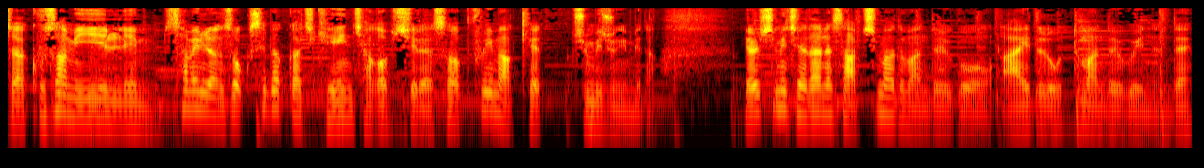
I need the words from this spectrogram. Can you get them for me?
자, 9321님, 3일 연속 새벽까지 개인 작업실에서 free market 준비 중입니다. 열심히 재단에서 앞치마도 만들고 아이들 옷도 만들고 있는데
